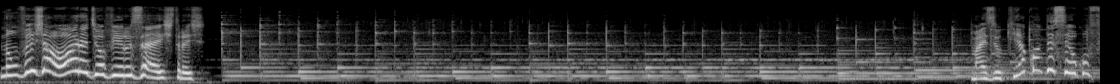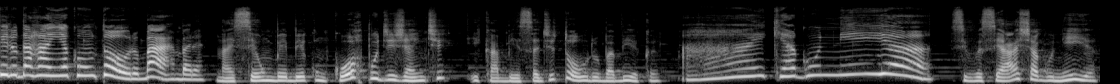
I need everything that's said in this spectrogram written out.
não vejo a hora de ouvir os extras. Mas o que aconteceu com o filho da rainha com o touro, Bárbara? Nasceu um bebê com corpo de gente e cabeça de touro, Babica. Ai, que agonia! Se você acha agonia,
